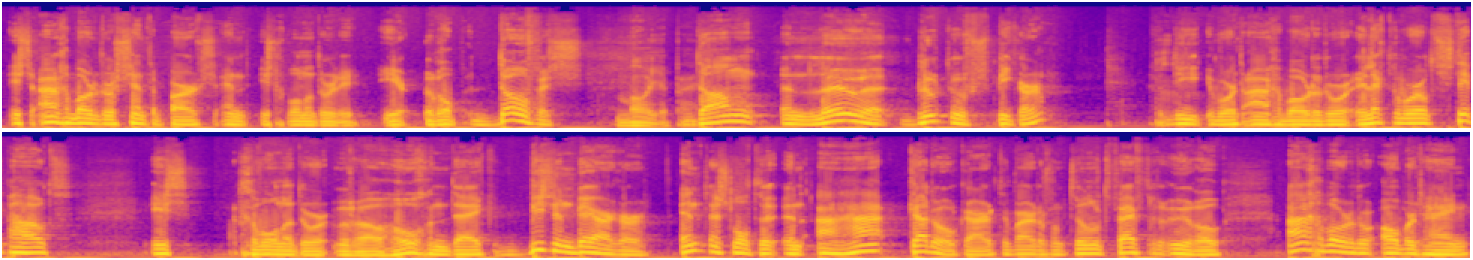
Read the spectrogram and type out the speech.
Is aangeboden door Center Parks en is gewonnen door de heer Rob Dovis. Mooie prijs. Dan een Leuwe Bluetooth speaker. Die wordt aangeboden door Electroworld Stiphout. Is gewonnen door mevrouw Hogendijk Biesenberger. En tenslotte een AH cadeaukaart ter waarde van 250 euro. Aangeboden door Albert Heijn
